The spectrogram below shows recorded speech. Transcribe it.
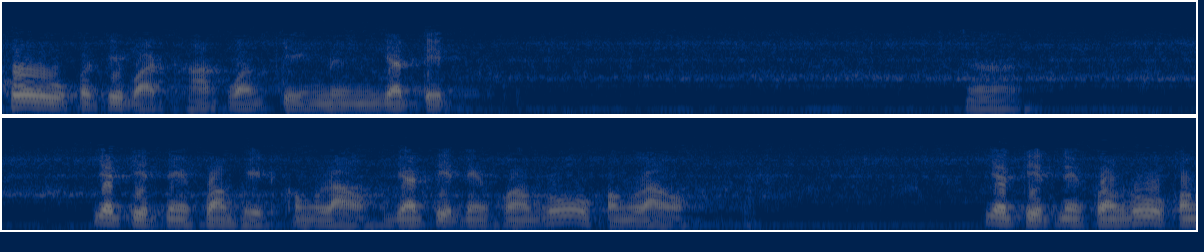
ผู้ปฏิบัติหากวังจริงหนึ่งอย่าติดนะอย่าติดในความผิดของเรา อย่าติดในความรู้ของเรา อย่าติดในความรู้ของ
